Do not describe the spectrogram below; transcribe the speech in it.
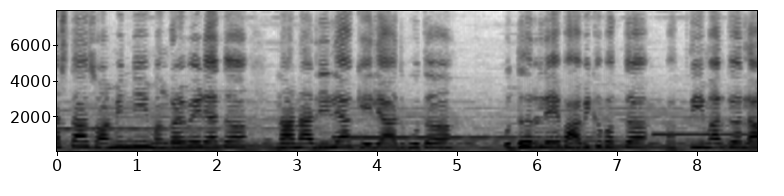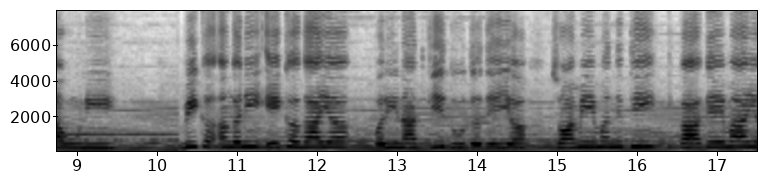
असता स्वामींनी मंगळवेड्यात नाना लिल्या केल्या अद्भुत. उद्धरले भाविक भक्त भक्ती मार्ग लावूनी. विक अंगणी एक गाय परिणाती दूध देय. स्वामी म्हणती कागे माय?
